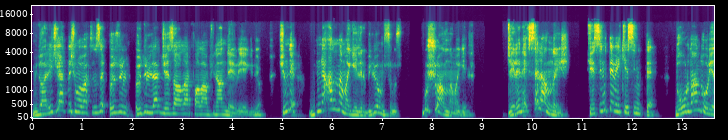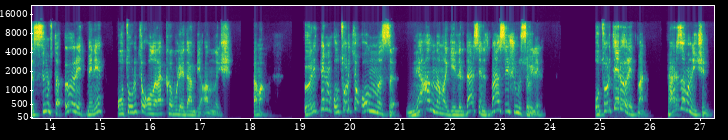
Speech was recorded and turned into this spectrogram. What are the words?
müdahaleci yaklaşıma baktığınızda özül, ödüller, cezalar falan filan devreye giriyor. Şimdi bu ne anlama gelir biliyor musunuz? Bu şu anlama gelir. Geleneksel anlayış kesinlikle ve kesinlikle doğrudan doğruya sınıfta öğretmeni otorite olarak kabul eden bir anlayış. Tamam. Öğretmenin otorite olması ne anlama gelir derseniz ben size şunu söylerim. Otoriter öğretmen her zaman için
